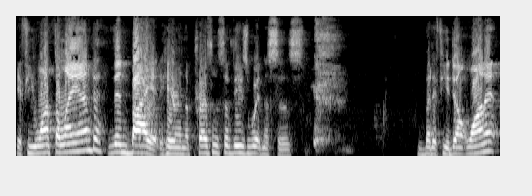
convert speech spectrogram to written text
If you want the land, then buy it here in the presence of these witnesses. But if you don't want it,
